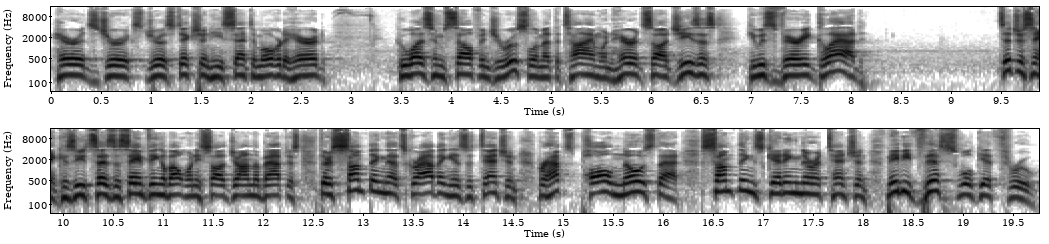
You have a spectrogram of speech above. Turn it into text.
Herod's jurisdiction, he sent him over to Herod, who was himself in Jerusalem at the time. When Herod saw Jesus, he was very glad it's interesting because he says the same thing about when he saw John the Baptist. There's something that's grabbing his attention. Perhaps Paul knows that. Something's getting their attention. Maybe this will get through.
